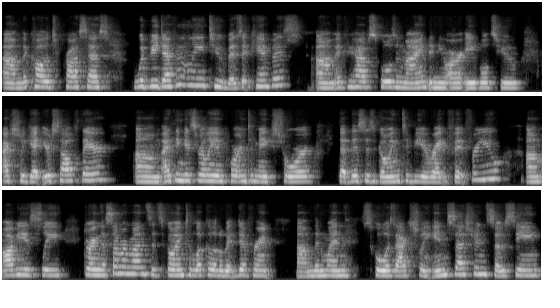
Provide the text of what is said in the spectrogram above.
um, the college process would be definitely to visit campus. Um, if you have schools in mind and you are able to actually get yourself there, um, I think it's really important to make sure that this is going to be a right fit for you. Um, obviously, during the summer months, it's going to look a little bit different um, than when school is actually in session. So seeing,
